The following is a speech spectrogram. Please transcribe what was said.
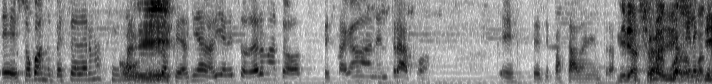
Eh, yo cuando empecé dermato infantil, Sí. los que hacían, habían hecho dermato, te sacaban el trapo. Este, te pasaban el trapo. Mira, yo me acuerdo cuando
